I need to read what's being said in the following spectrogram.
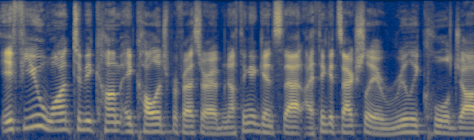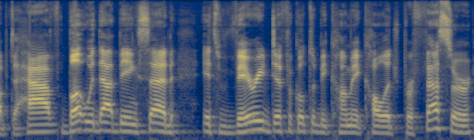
if you want to become a college professor, I have nothing against that. I think it's actually a really cool job to have. But with that being said, it's very difficult to become a college professor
